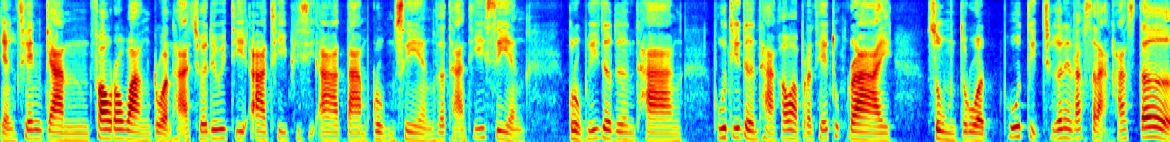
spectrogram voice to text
อย่างเช่นการเฝ้าระวังตรวจหาเชื้อด้วยวิธี RT-PCR ตามกลุ่มเสี่ยง สถานที่เสี่ยง กลุ่มที่จะเดินทาง ผู้ที่เดินทางเข้ามาประเทศทุกราย สุ่มตรวจผู้ติดเชื้อในลักษณะ cluster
